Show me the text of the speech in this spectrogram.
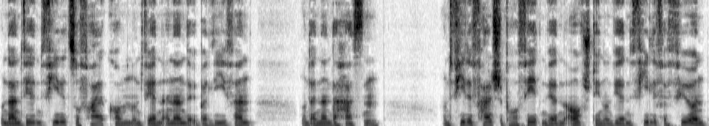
Und dann werden viele zu Fall kommen und werden einander überliefern und einander hassen. Und viele falsche Propheten werden aufstehen und werden viele verführen,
